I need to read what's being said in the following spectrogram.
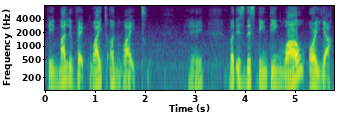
Okay, Malevich, white on white. Okay. But is this painting wow or yuck?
